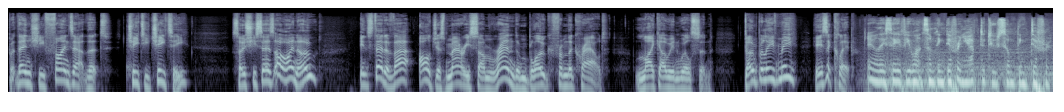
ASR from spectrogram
but then she finds out that cheaty cheaty, so she says, "Oh, I know." Instead of that, I'll just marry some random bloke from the crowd, like Owen Wilson. Don't believe me? Here's a clip. You know, they say if you want something different, you have to do something different.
